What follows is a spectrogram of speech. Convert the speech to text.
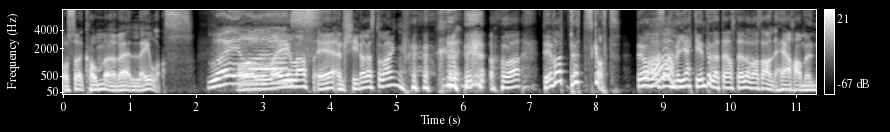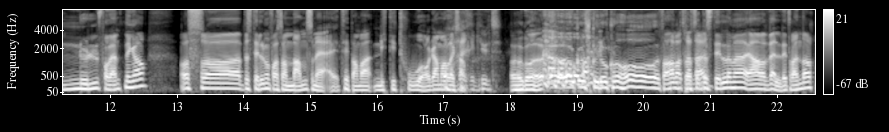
Og så kommer vi over Leilas. Og Leilas er en kinarestaurant. og det var dødsgodt! Det var bare Ah. sånn, Vi gikk inn til dette her stedet og var sånn Her har vi null forventninger. Og så bestiller vi fra en sånn mann som er, jeg tipper han var 92 år gammel. liksom. Herregud. Og går, «Å, Hva skal dere ha? Så Han var trønder. så vi. Ja, han var veldig trønder.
